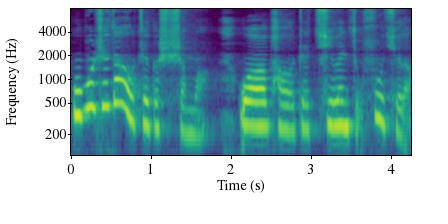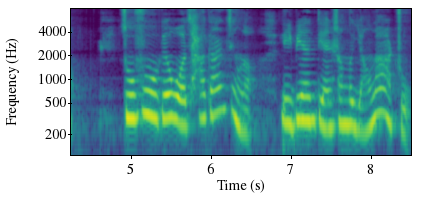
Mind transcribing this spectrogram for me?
我不知道这个是什么，我跑着去问祖父去了。祖父给我擦干净了，里边点上个洋蜡烛。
